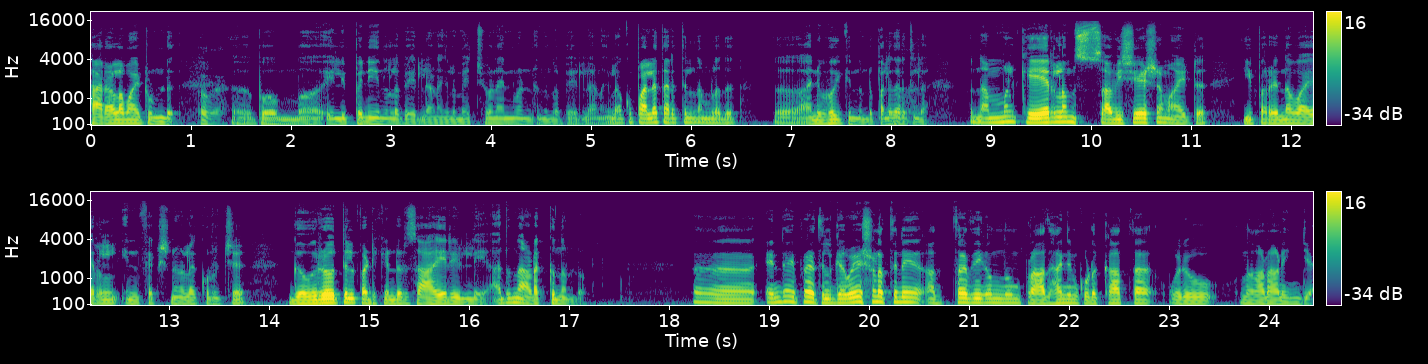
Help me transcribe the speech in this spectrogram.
ധാരാളമായിട്ടുണ്ട്. ഇപ്പോൾ ഇപ്പം എലിപ്പനി എന്നുള്ള പേരിലാണെങ്കിലും എച്ച് വൺ എൻ വൺ എന്നുള്ള പേരിലാണെങ്കിലും ഒക്കെ പലതരത്തിൽ നമ്മളത് അനുഭവിക്കുന്നുണ്ട്. പലതരത്തിൽ അപ്പം നമ്മൾ കേരളം സവിശേഷമായിട്ട് ഈ പറയുന്ന വൈറൽ ഇൻഫെക്ഷനുകളെക്കുറിച്ച് ഗൗരവത്തിൽ പഠിക്കേണ്ട ഒരു സാഹചര്യം ഇല്ലേ? അത് നടക്കുന്നുണ്ടോ? എന്റെ അഭിപ്രായത്തിൽ ഗവേഷണത്തിന് അത്രയധികമൊന്നും പ്രാധാന്യം കൊടുക്കാത്ത ഒരു നാടാണ് ഇന്ത്യ.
